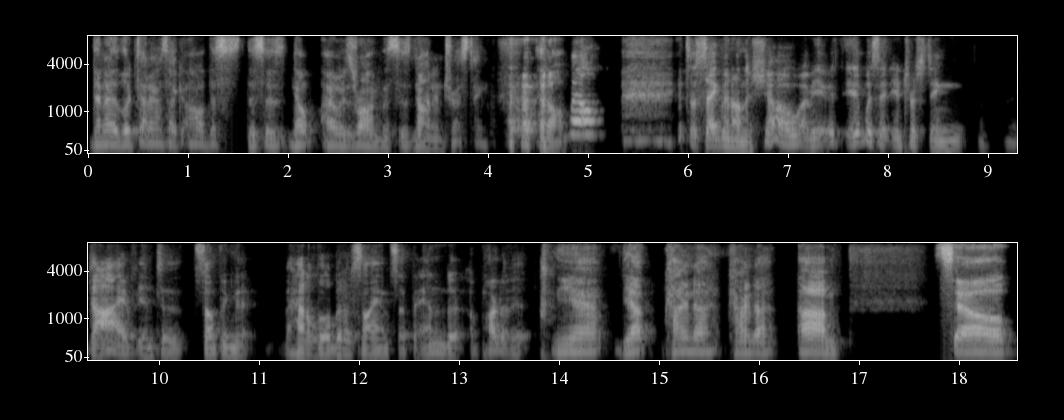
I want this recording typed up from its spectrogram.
then I looked at it and I was like, oh, this this is nope, I was wrong. This is not interesting at all. well, it's a segment on the show. I mean, it, it, was an interesting dive into something that had a little bit of science at the end, a part of it. Yeah, yep, kind of, kind of. Um, so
